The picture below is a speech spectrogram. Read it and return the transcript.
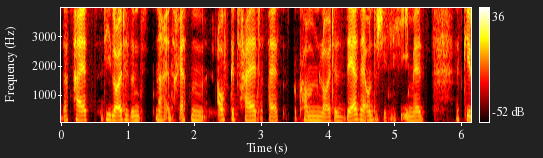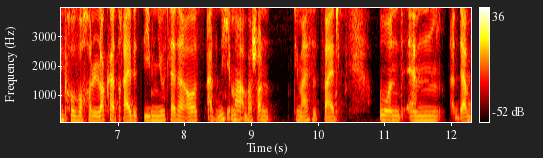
Das heißt, die Leute sind nach Interessen aufgeteilt. Das heißt, es bekommen Leute sehr, sehr unterschiedliche E-Mails. Es gehen pro Woche locker drei bis sieben Newsletter raus. Also nicht immer, aber schon die meiste Zeit. Und ähm, da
